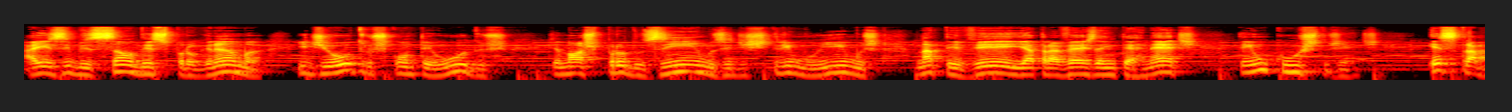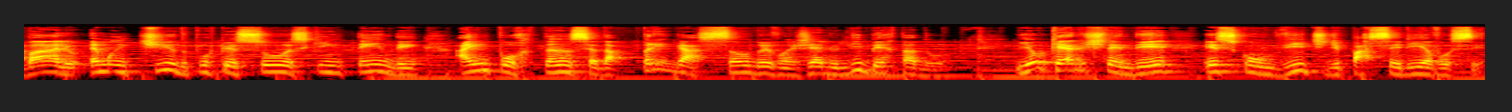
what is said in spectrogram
a exibição desse programa e de outros conteúdos que nós produzimos e distribuímos na TV e através da internet tem um custo, gente. Esse trabalho é mantido por pessoas que entendem a importância da pregação do Evangelho libertador. E eu quero estender esse convite de parceria a você.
